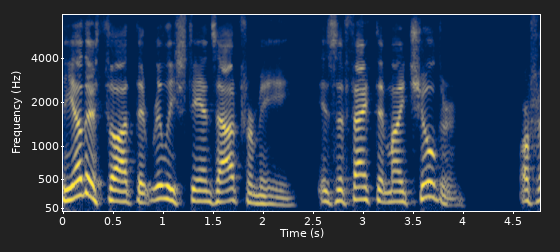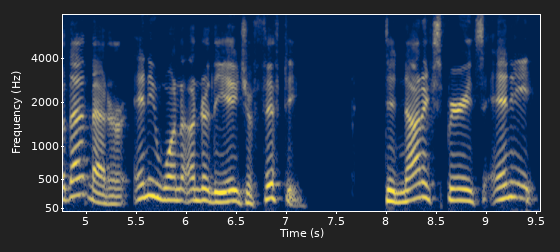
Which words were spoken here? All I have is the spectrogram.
The other thought that really stands out for me is the fact that my children, or for that matter, anyone under the age of 50, did not experience any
